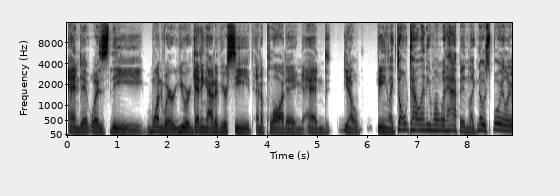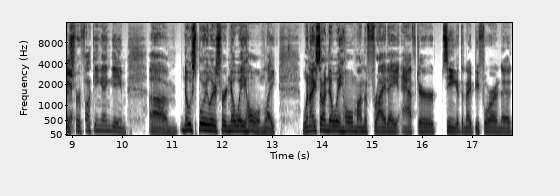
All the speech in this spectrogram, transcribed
And it was the one where you were getting out of your seat and applauding and, you know, being like, don't tell anyone what happened. Like, no spoilers Yeah. for fucking Endgame. Um, no spoilers for No Way Home. Like, when I saw No Way Home on the Friday after seeing it the night before on the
